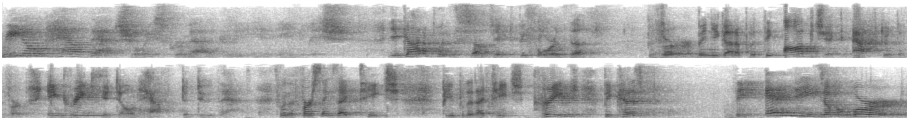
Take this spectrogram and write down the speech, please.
We don't have that choice grammatically in English. You got to put the subject before the verb, and you got to put the object after the verb. In Greek, you don't have to do that. It's one of the first things I teach people that I teach Greek because the endings of a word,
